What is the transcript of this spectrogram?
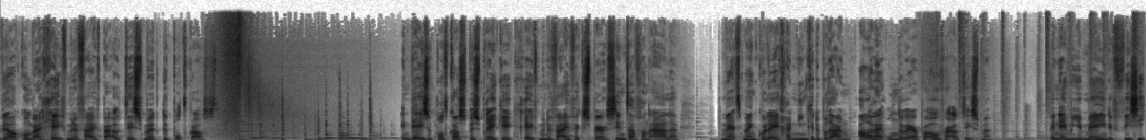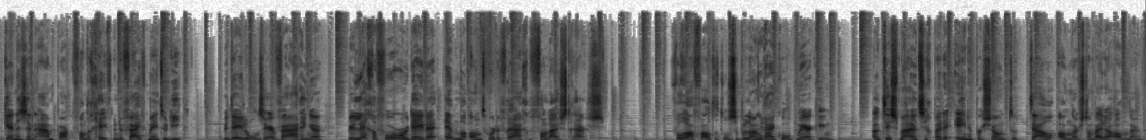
Welkom bij Geef me de 5 bij Autisme, de podcast. In deze podcast bespreek ik, Geef me de 5 expert Sinta van Alen, met mijn collega Nienke de Bruin allerlei onderwerpen over autisme. We nemen je mee in de visie, kennis en aanpak van de Geef me de 5 methodiek. We delen onze ervaringen, weerleggen vooroordelen en beantwoorden vragen van luisteraars. Vooraf altijd onze belangrijke opmerking. Autisme uit zich bij de ene persoon totaal anders dan bij de ander.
